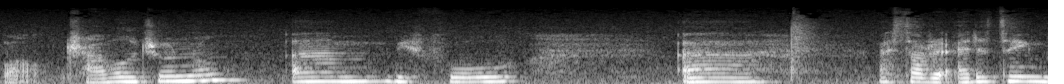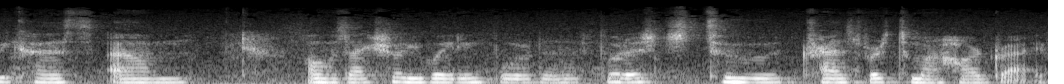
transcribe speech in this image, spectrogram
well travel journal um, before uh, I started editing because um, I was actually waiting for the footage to transfer to my hard drive.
